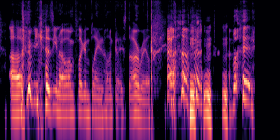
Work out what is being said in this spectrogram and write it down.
uh because you know i'm fucking playing honkai star rail. But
